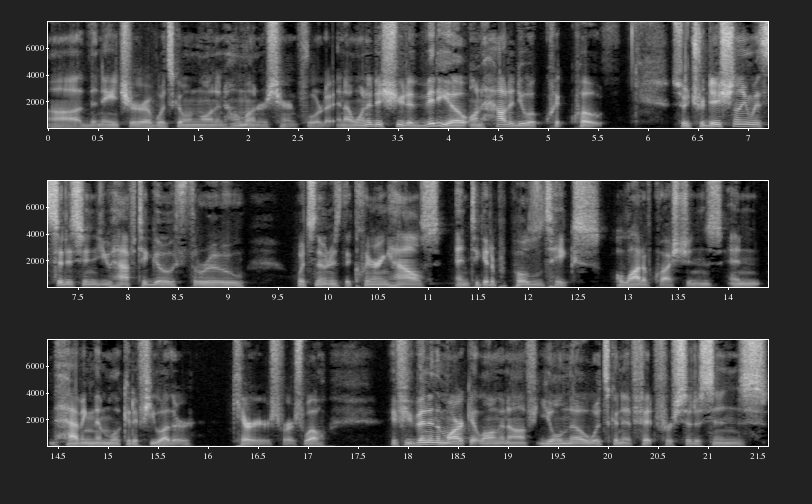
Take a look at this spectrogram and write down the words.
uh, the nature of what's going on in homeowners here in Florida. And I wanted to shoot a video on how to do a quick quote. So traditionally with citizens, you have to go through what's known as the clearinghouse and to get a proposal takes a lot of questions and having them look at a few other carriers first. Well, if you've been in the market long enough, you'll know what's going to fit for citizens,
